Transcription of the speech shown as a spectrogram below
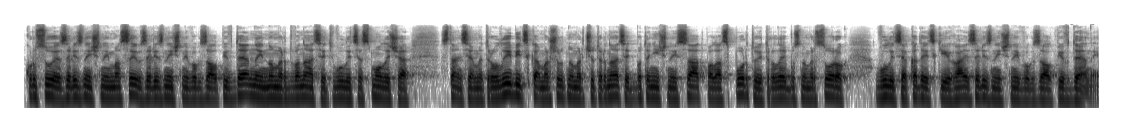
курсує залізничний масив, залізничний вокзал Південний, номер 12 вулиця Смолича, станція метро Либіцька, маршрут номер 14 Ботанічний сад, палац спорту і тролейбус номер 40 вулиця Кадетський гай, залізничний вокзал Південний.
